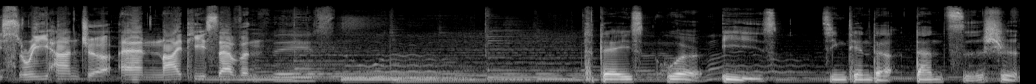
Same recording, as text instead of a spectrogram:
397. Today's word is 今天的单词是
